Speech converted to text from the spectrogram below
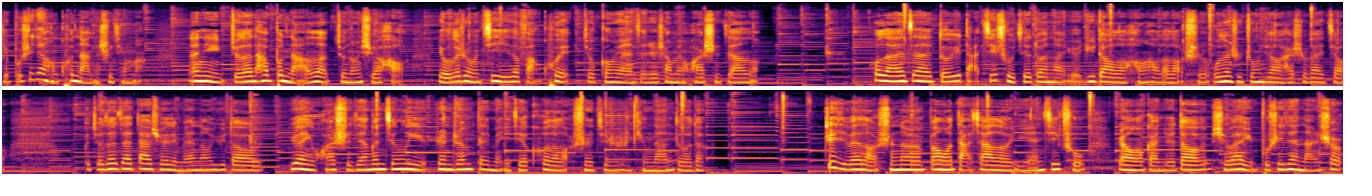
也不是件很困难的事情嘛。那你觉得它不难了就能学好。有了这种积极的反馈，就更愿意在这上面花时间了。后来在德语打基础阶段呢，也遇到了很好的老师，无论是中教还是外教。我觉得在大学里面能遇到愿意花时间跟精力认真背每一节课的老师，其实是挺难得的。这几位老师呢，帮我打下了语言基础，让我感觉到学外语不是一件难事儿。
